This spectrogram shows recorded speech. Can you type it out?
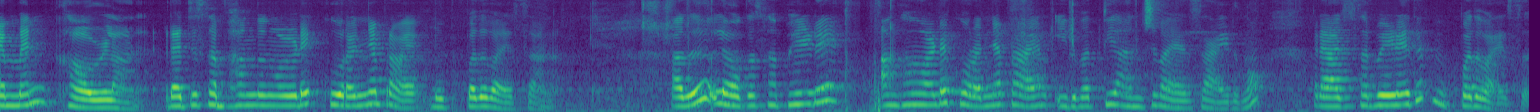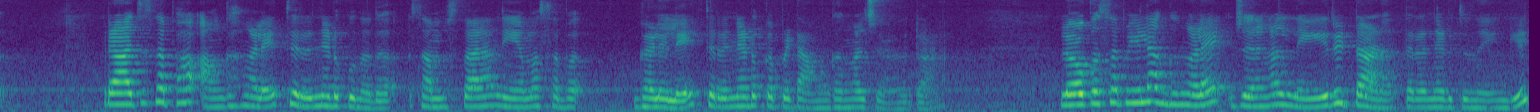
എം എൻ കൗളാണ്. രാജ്യസഭാംഗങ്ങളുടെ കുറഞ്ഞ പ്രായം മുപ്പത് വയസ്സാണ്. അത് ലോകസഭയുടെ അംഗങ്ങളുടെ കുറഞ്ഞ പ്രായം ഇരുപത്തി അഞ്ച് വയസ്സായിരുന്നു. രാജ്യസഭയുടേത് മുപ്പത് വയസ്സ്. രാജ്യസഭാ അംഗങ്ങളെ തിരഞ്ഞെടുക്കുന്നത് സംസ്ഥാന നിയമസഭകളിലെ തിരഞ്ഞെടുക്കപ്പെട്ട അംഗങ്ങൾ ചേർന്നിട്ടാണ്. ലോകസഭയിലെ അംഗങ്ങളെ ജനങ്ങൾ നേരിട്ടാണ് തിരഞ്ഞെടുക്കുന്നതെങ്കിൽ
